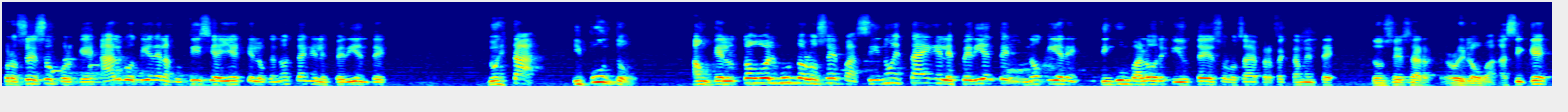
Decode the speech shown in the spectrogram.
proceso porque algo tiene la justicia y es que lo que no está en el expediente no está. Y punto. Aunque todo el mundo lo sepa, si no está en el expediente no tiene ningún valor y usted eso lo sabe perfectamente, don César Ruilova. Así que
